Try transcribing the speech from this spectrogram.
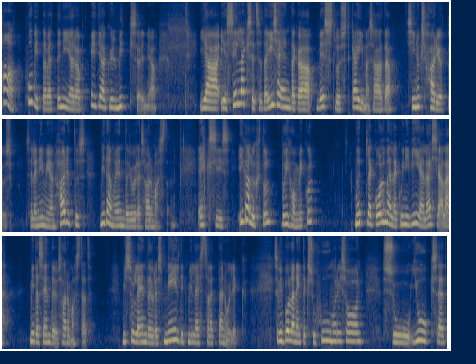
haa, huvitav, et ta nii arvab, ei tea küll, miks, on ju ja, ja selleks, et seda iseendaga vestlust käima saada, siin üks harjutus. selle nimi on harjutus, mida ma enda juures armastan. ehk siis igal õhtul või hommikul mõtle kolmele kuni viiele asjale, mida sa enda juures armastad. mis sulle enda juures meeldib, mille eest sa oled tänulik see võib olla näiteks su huumorisoon, su juuksed,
